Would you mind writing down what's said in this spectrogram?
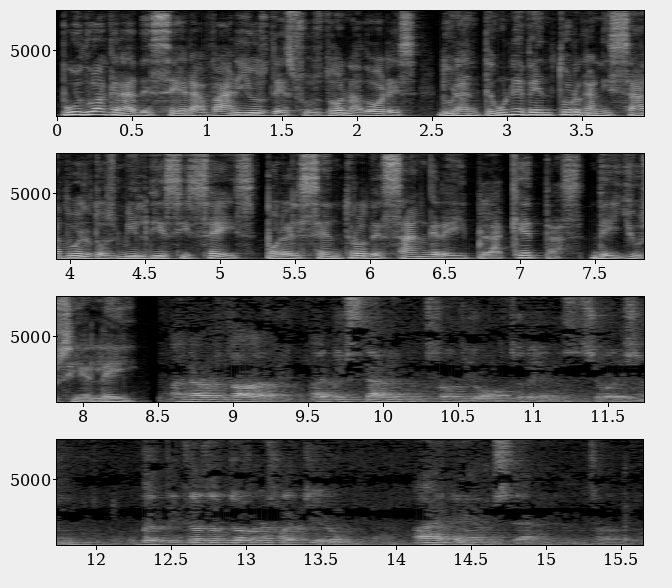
pudo agradecer a varios de sus donadores durante un evento organizado el 2016 por el Centro de Sangre y Plaquetas de UCLA. I never thought I'd be standing in front of you all today in this situation, but because of donors like you, I am standing in front of you.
